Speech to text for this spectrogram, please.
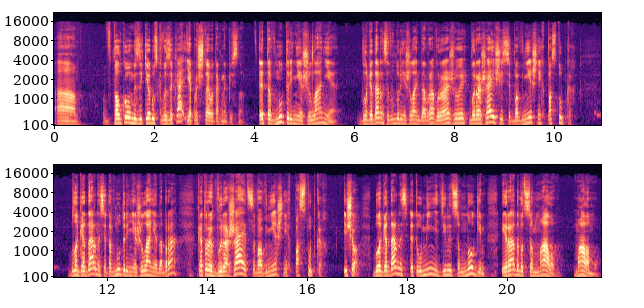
А, в толковом языке русского языка, я прочитаю, вот так написано, это внутреннее желание, благодарность это внутреннее желание добра, выражающееся во внешних поступках. Благодарность – это внутреннее желание добра, которое выражается во внешних поступках. Еще, благодарность – это умение делиться многим и радоваться малому. малому.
